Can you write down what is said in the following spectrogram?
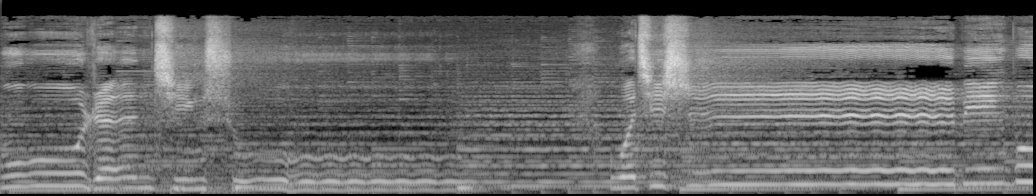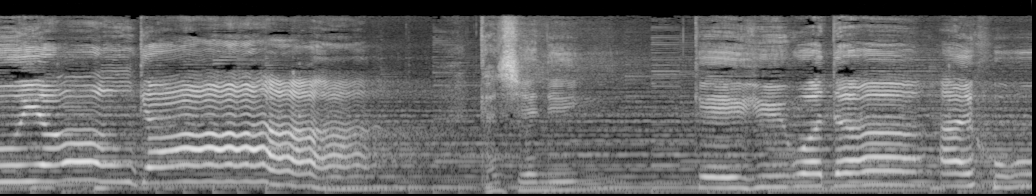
无人倾诉。我其实并不勇敢，感谢你给予我的爱护。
